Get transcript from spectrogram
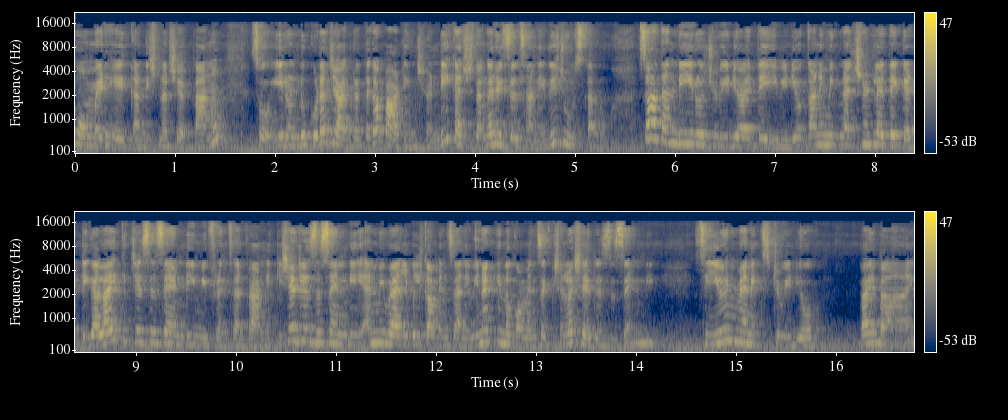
హోమ్ మేడ్ హెయిర్ కండిషనర్ చెప్పాను. సో ఈ రెండు కూడా జాగ్రత్తగా పాటించండి. ఖచ్చితంగా రిజల్ట్స్ అనేది చూస్తారు. సో అదండి ఈరోజు వీడియో అయితే. ఈ వీడియో కానీ మీకు నచ్చినట్లయితే గట్టిగా లైక్ ఇచ్చేసేసేయండి మీ ఫ్రెండ్స్ అండ్ ఫ్యామిలీకి షేర్ చేసేసేయండి. అండ్ మీ వాల్యుబుల్ కమెంట్స్ అనేవి నాకు కింద కామెంట్ సెక్షన్లో షేర్ చేసేసేయండి. See you in my next video bye bye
